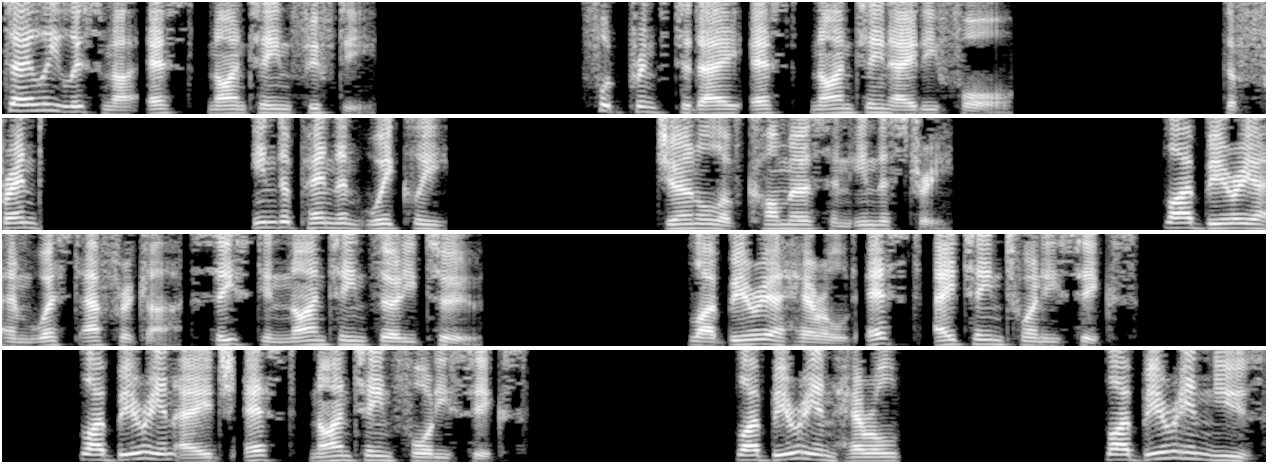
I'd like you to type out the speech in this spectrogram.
Daily Listener Est 1950 Footprints Today Est 1984 The Friend Independent Weekly Journal of Commerce and Industry Liberia and West Africa ceased in 1932 Liberia Herald Est 1826 Liberian Age Est 1946 Liberian Herald Liberian News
